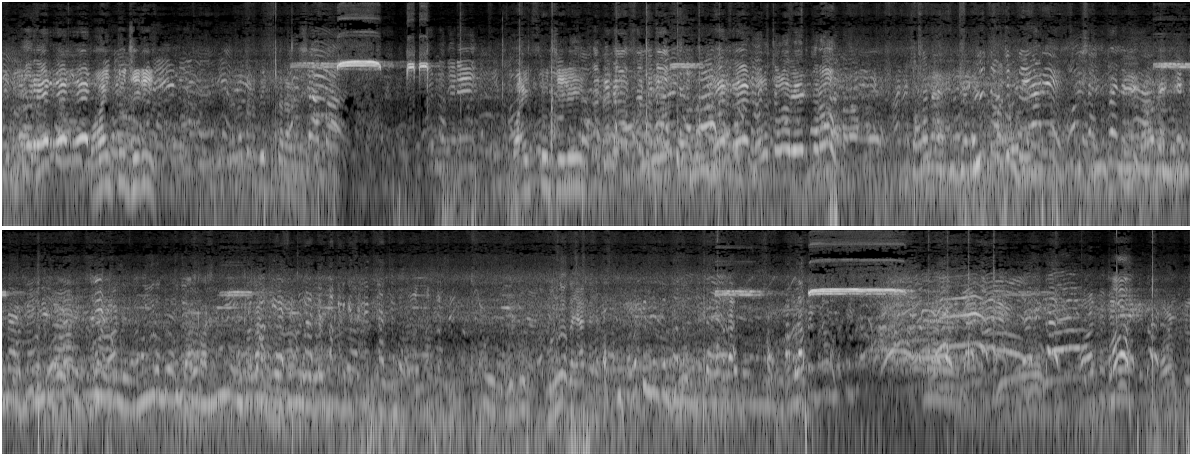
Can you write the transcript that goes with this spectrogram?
point to GD point to GD चलो रेड करो। बोलो तो जिम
